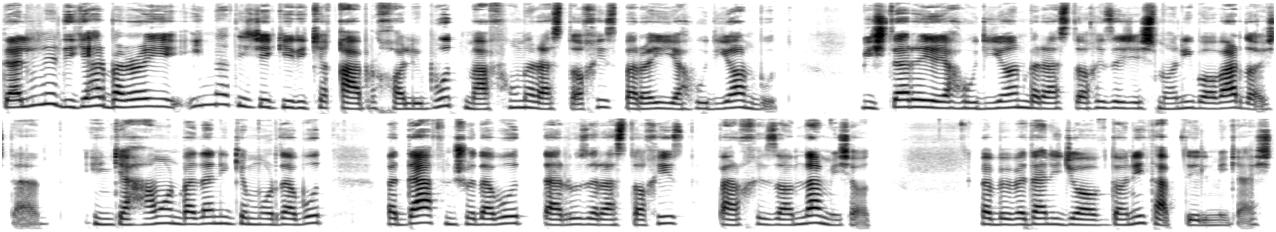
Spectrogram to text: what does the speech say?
دلیل دیگر برای این نتیجه گیری که قبر خالی بود مفهوم رستاخیز برای یهودیان بود. بیشتر یهودیان به رستاخیز جسمانی باور داشتند. اینکه همان بدنی که مرده بود و دفن شده بود در روز رستاخیز برخیزانده می‌شد و به بدنی جاودانی تبدیل میگشت.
